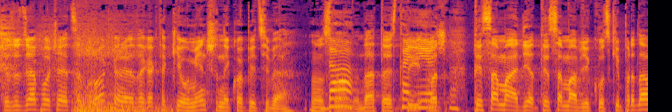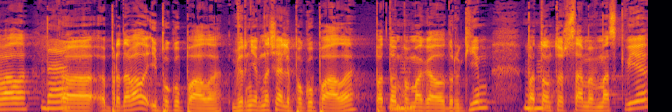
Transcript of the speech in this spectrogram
То есть у тебя, получается, брокеры — это как такие уменьшенные копии тебя, ну, условно, да? Да, То есть конечно. ты, вот, ты, сама, ты сама в Якутске продавала, Да. э, продавала и покупала. Вернее, вначале покупала, потом помогала другим, потом то же самое в Москве,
